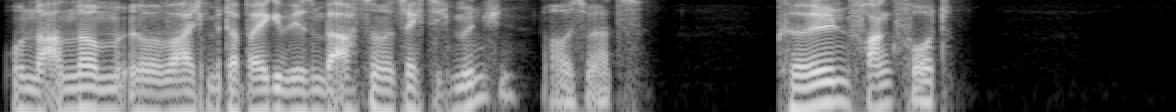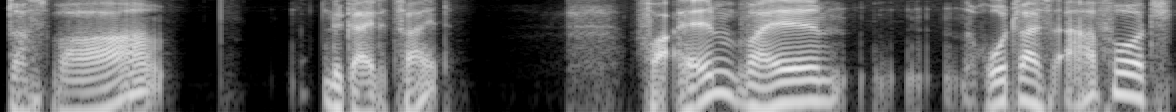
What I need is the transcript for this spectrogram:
Unter anderem äh, war ich mit dabei gewesen bei 1860 München auswärts, Köln, Frankfurt. Das war eine geile Zeit. Vor allem, weil Rot-Weiß Erfurt,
